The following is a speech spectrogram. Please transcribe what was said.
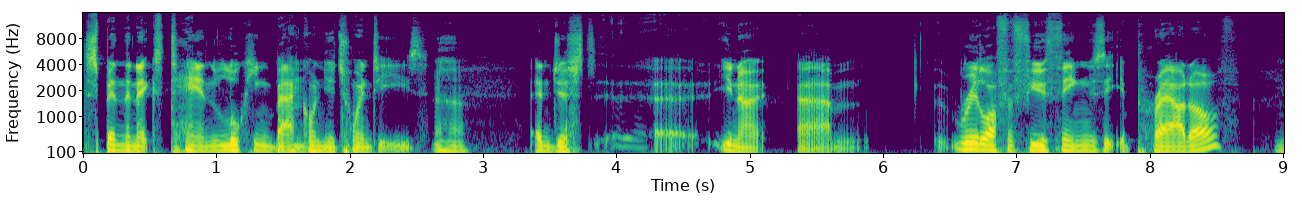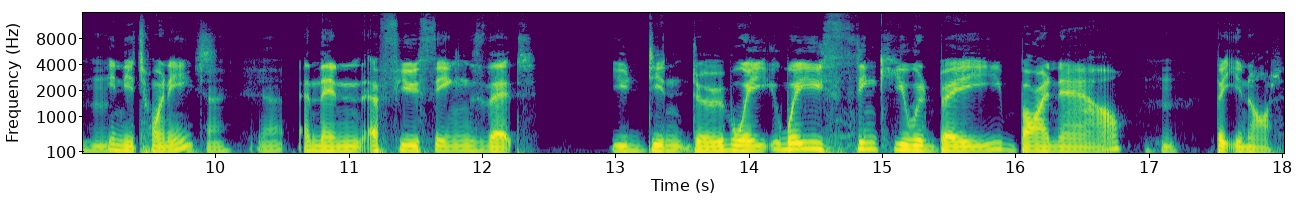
spend the next ten looking back on your twenties Uh-huh. and just uh, you know um, reel off a few things that you're proud of in your twenties, Mm-hmm. Okay. Yeah. and then a few things that you didn't do where where you think you would be by now, but you're not.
